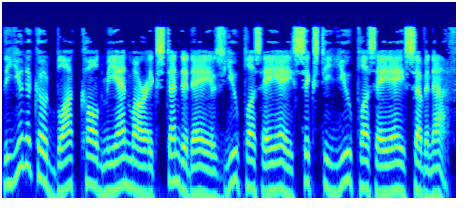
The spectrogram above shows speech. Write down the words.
The Unicode block called Myanmar Extended A is U plus AA60 U plus AA7F.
